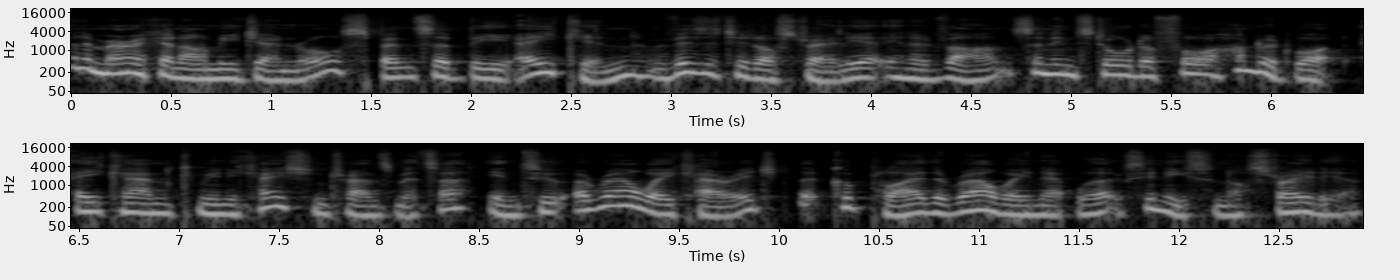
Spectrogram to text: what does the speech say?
an American Army general, Spencer B. Akin, visited Australia in advance and installed a 400 watt ACAN communication transmitter into a railway carriage that could ply the railway networks in eastern Australia.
